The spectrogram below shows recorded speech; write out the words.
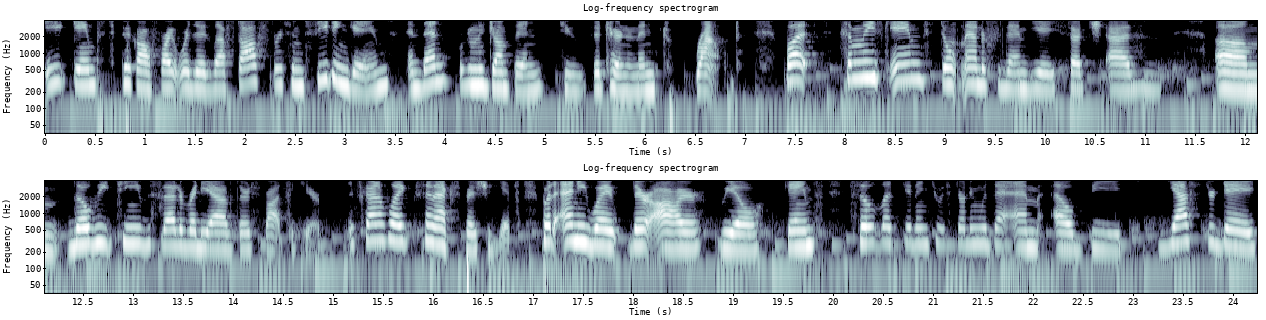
eight games to pick off right where they left off for some seeding games, and then we're going to jump into the tournament round. But some of these games don't matter for the NBA, such as um, the elite teams that already have their spot secure. It's kind of like some exhibition games. But anyway, there are real games. So let's get into it, starting with the MLB. Yesterday,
